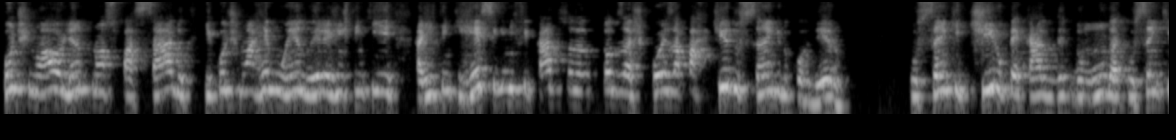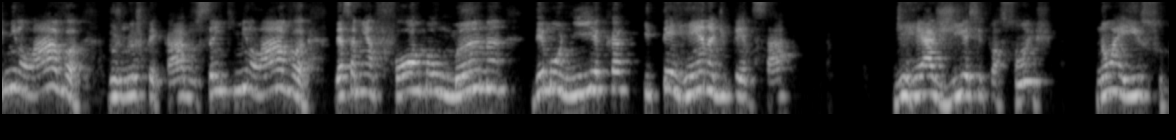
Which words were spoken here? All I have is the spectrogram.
continuar olhando para o nosso passado e continuar remoendo ele. A gente tem que, a gente tem que ressignificar todas as coisas a partir do sangue do Cordeiro. O sangue que tira o pecado do mundo, o sangue que me lava dos meus pecados, o sangue que me lava dessa minha forma humana, demoníaca e terrena de pensar, de reagir às situações. Não é isso,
